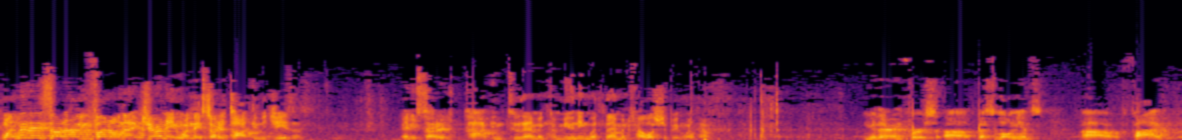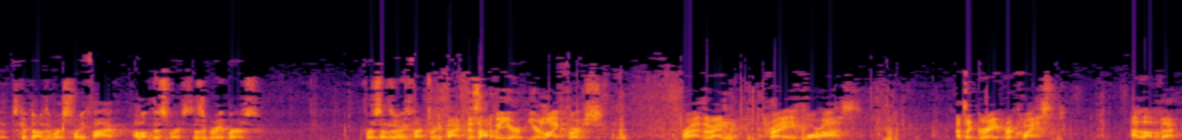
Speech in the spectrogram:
When did they start having fun on that journey? When they started talking to Jesus. And He started talking to them and communing with them and fellowshipping with them. You're there in First uh, Thessalonians uh, 5. Skip down to verse 25. I love this verse. This is a great verse. 1 Thessalonians 5.25. This ought to be your, your life verse. Brethren, pray for us. That's a great request. I love that.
